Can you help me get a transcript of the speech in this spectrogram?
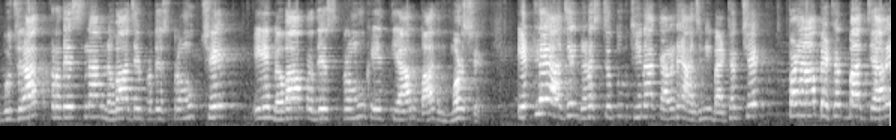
ગુજરાત પ્રદેશના નવા જે પ્રદેશ પ્રમુખ છે, એ નવા પ્રદેશ પ્રમુખ એ ત્યારબાદ મળશે. એટલે આજે ગણેશ ચતુર્થીના કારણે આજની બેઠક છે. પણ આ બેઠક બાદ જ્યારે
